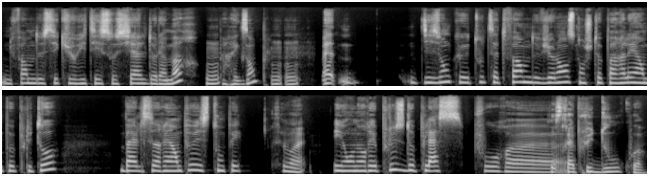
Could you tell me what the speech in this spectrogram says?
une forme de sécurité sociale de la mort, Mm. par exemple, Hmm, hmm. bah, disons que toute cette forme de violence dont je te parlais un peu plus tôt, bah, elle serait un peu estompée. C'est vrai. Et on aurait plus de place pour... euh, Ce serait plus doux, quoi.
